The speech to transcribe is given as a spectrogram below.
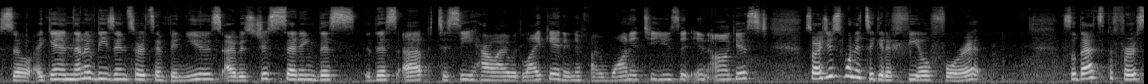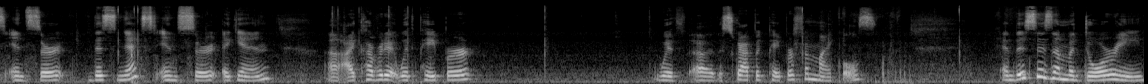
so again, none of these inserts have been used. I was just setting this, this up to see how I would like it and if I wanted to use it in August. So I just wanted to get a feel for it. So that's the first insert. This next insert, again, uh, I covered it with paper, with uh, the scrapbook paper from Michaels. And this is a Midori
